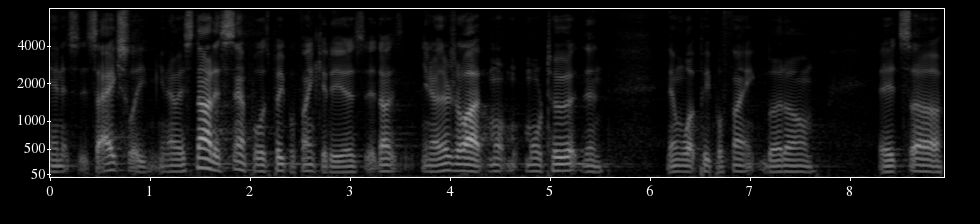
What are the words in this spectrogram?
and it's it's actually you know it's not as simple as people think it is. It does you know there's a lot more, more to it than than what people think. But um, it's uh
